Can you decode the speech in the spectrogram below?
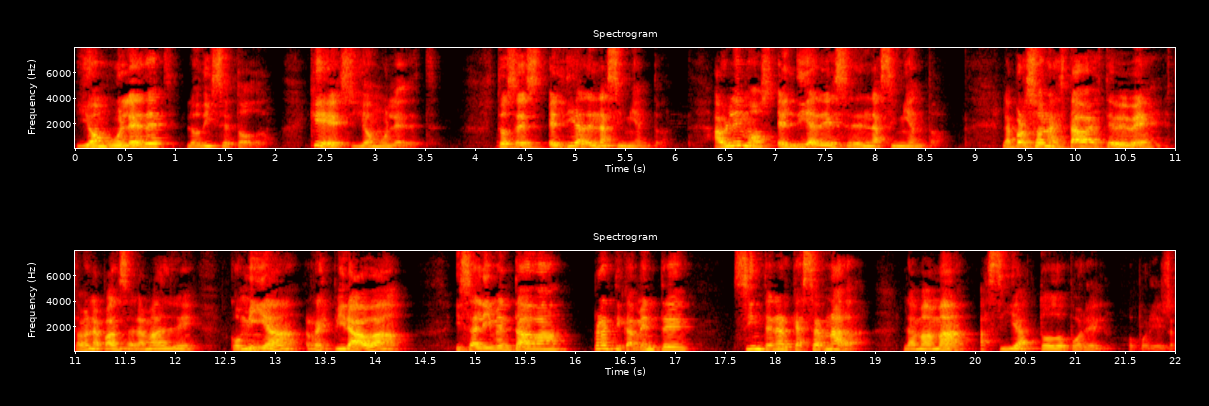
Yom Huledet lo dice todo. ¿Qué es Yom Huledet? Entonces, el día del nacimiento. Hablemos el día de ese, del nacimiento. La persona estaba, este bebé, estaba en la panza de la madre, comía, respiraba y se alimentaba prácticamente sin tener que hacer nada. La mamá hacía todo por él o por ella.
